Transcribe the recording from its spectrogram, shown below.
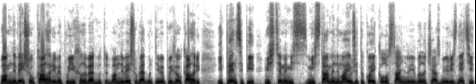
Вам не вийшов в Калгарі, ви поїхали в Едмонтон. Вам не вийшов в Едмонтон, ви поїхали в Калгарі. І в принципі, між цими містами немає вже такої колосальної величезної різниці,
